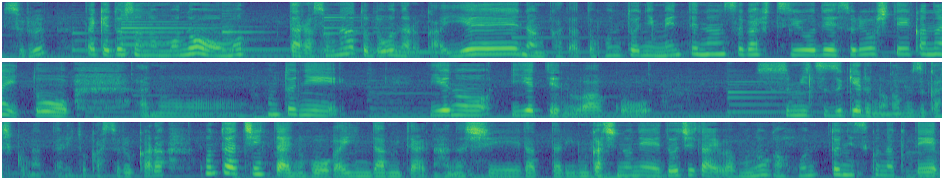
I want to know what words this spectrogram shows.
する。だけどその物を持ったらその後どうなるか家なんかだと本当にメンテナンスが必要でそれをしていかないとあの本当に家の家っていうのはこう住み続けるのが難しくなったりとかするから本当は賃貸の方がいいんだみたいな話だったり昔のね江戸時代は物が本当に少なくて、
